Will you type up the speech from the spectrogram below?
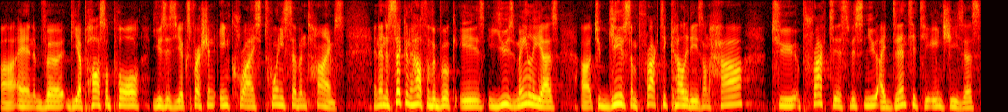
Uh, and the, the Apostle Paul uses the expression in Christ 27 times. And then the second half of the book is used mainly as uh, to give some practicalities on how to practice this new identity in Jesus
